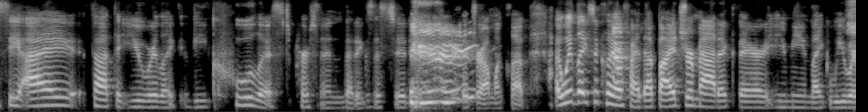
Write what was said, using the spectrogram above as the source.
See, I thought that you were like the coolest person that existed in the drama club. I would like to clarify that by dramatic there, you mean like we were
